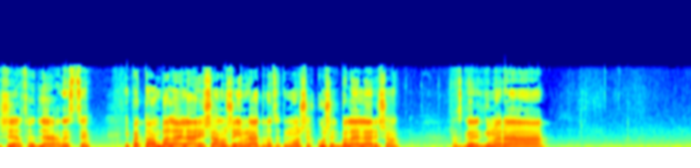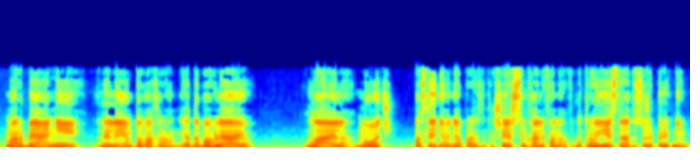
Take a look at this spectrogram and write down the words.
жертвы для радости. И потом балайла решен, уже им радоваться. Ты можешь их кушать, балайла решен. Нас говорит Гимара, Марбе они лелеем то вахрон. Я добавляю лайла, ночь последнего дня праздника, шеш симхали фанаф, у которого есть радость уже перед ним.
